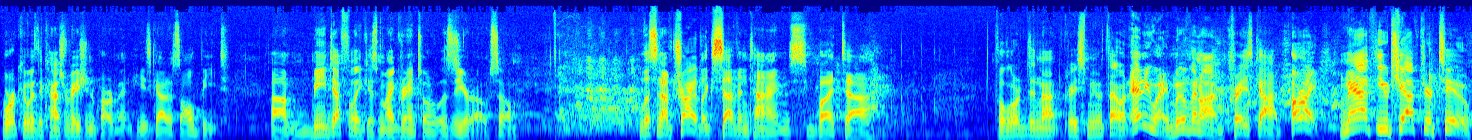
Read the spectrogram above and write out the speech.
working with the conservation department. He's got us all beat. Um, me definitely, because my grand total is zero. So, listen, I've tried like seven times, but uh, the Lord did not grace me with that one. Anyway, moving on. Praise God. All right, Matthew chapter two.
